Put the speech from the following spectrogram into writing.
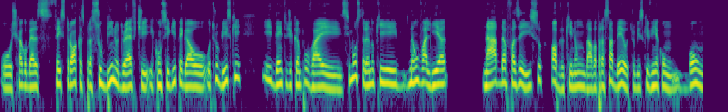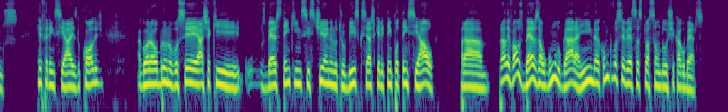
O Chicago Bears fez trocas para subir no draft e conseguir pegar o, o Trubisky e dentro de campo vai se mostrando que não valia nada fazer isso. Óbvio que não dava para saber, o Trubisky vinha com bons referenciais do college. Agora, Bruno, você acha que os Bears têm que insistir ainda no Trubisky? Você acha que ele tem potencial para levar os Bears a algum lugar ainda? Como que você vê essa situação do Chicago Bears?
